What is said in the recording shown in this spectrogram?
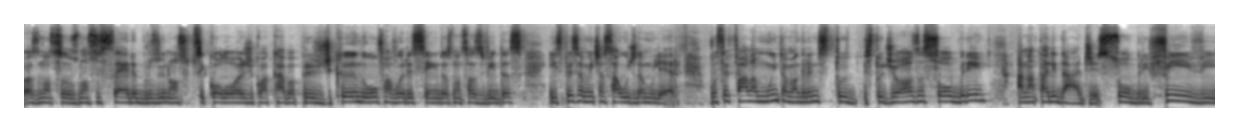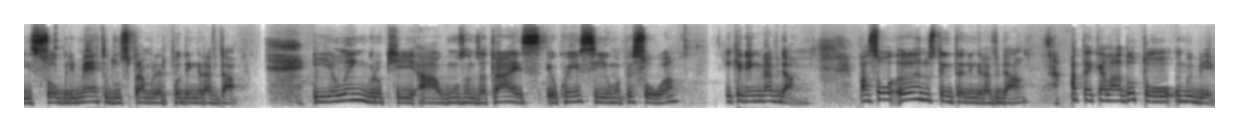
as nossas, os nossos cérebros e o nosso psicológico acaba prejudicando ou favorecendo as nossas vidas, e especialmente a saúde da mulher. Você fala muito, é uma grande estudiosa sobre a natalidade, sobre FIV, sobre métodos para a mulher poder engravidar. E eu lembro que há alguns anos atrás eu conheci uma pessoa que queria engravidar. Passou anos tentando engravidar até que ela adotou um bebê.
